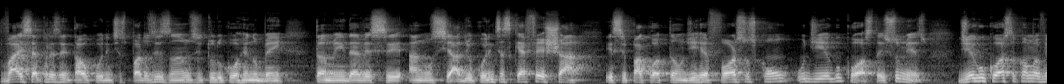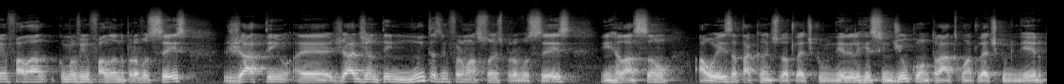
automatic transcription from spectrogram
vai se apresentar o Corinthians para os exames e tudo correndo bem também deve ser anunciado. E o Corinthians quer fechar esse pacotão de reforços com o Diego Costa, isso mesmo. Diego Costa, como eu venho falando, como eu venho falando para vocês, já tenho, é, já adiantei muitas informações para vocês em relação ao ex-atacante do Atlético Mineiro, ele rescindiu o contrato com o Atlético Mineiro.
